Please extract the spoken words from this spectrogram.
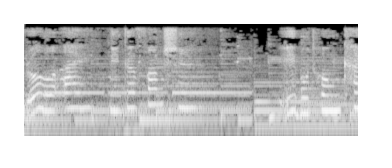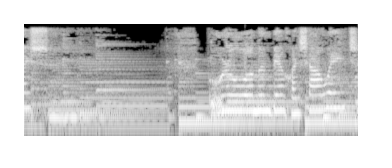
若我爱你的方式已不同开始，不如我们变换下位置，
